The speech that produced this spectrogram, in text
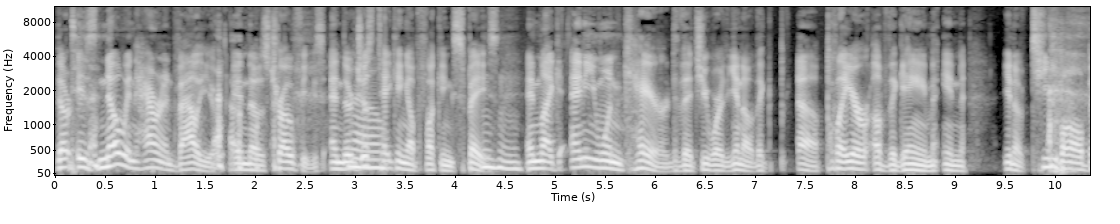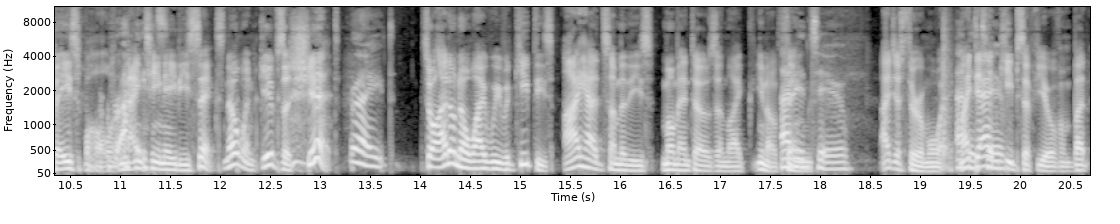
There is no inherent value in those trophies, and they're just No. taking up fucking space. And like anyone cared that you were, you know, the uh, player of the game in, you know, t-ball baseball in Right. 1986. No one gives a shit. Right. So I don't know why we would keep these. I had some of these mementos and like you know things. I did too. I just threw them away. I My did dad too. keeps a few of them, but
